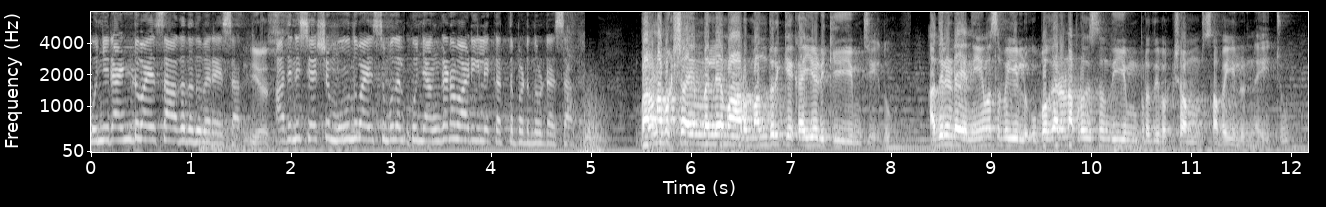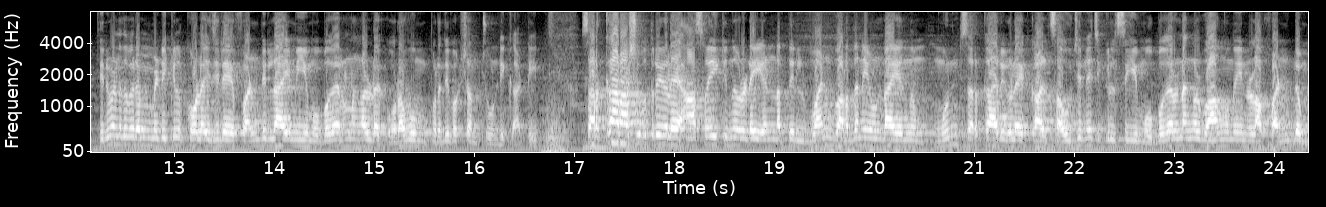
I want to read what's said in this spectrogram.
കുഞ്ഞ് രണ്ട് വയസ്സാകുന്നത് വരെ സാർ. അതിനുശേഷം മൂന്ന് വയസ്സ് മുതൽ കുഞ്ഞ് അങ്കണവാടിയിലേക്ക് എത്തപ്പെടുന്നുണ്ട് സാർ. ഭരണപക്ഷ എം എൽ എമാർ മന്ത്രിക്ക് കൈയടിക്കുകയും ചെയ്തു. അതിനിടെ നിയമസഭയിൽ ഉപകരണ പ്രതിസന്ധിയും പ്രതിപക്ഷം സഭയിൽ ഉന്നയിച്ചു. തിരുവനന്തപുരം മെഡിക്കൽ കോളേജിലെ ഫണ്ടില്ലായ്മയും ഉപകരണങ്ങളുടെ കുറവും പ്രതിപക്ഷം ചൂണ്ടിക്കാട്ടി. സർക്കാർ ആശുപത്രികളെ ആശ്രയിക്കുന്നവരുടെ എണ്ണത്തിൽ വൻ വർധനയുണ്ടായെന്നും മുൻ സർക്കാരുകളെക്കാൾ സൗജന്യ ചികിത്സയും ഉപകരണങ്ങൾ വാങ്ങുന്നതിനുള്ള ഫണ്ടും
